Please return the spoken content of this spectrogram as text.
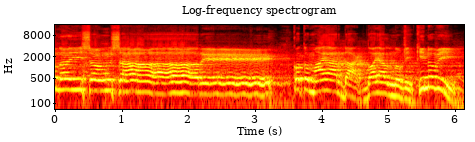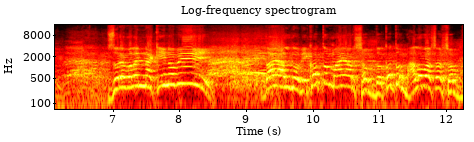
নাই সংসারে। কত মায়ার ডাক, দয়াল নবী। কি নবী? জোরে বলেন না, কি নবী? দয়াল নবী, কত মায়ার শব্দ, কত ভালোবাসার শব্দ।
